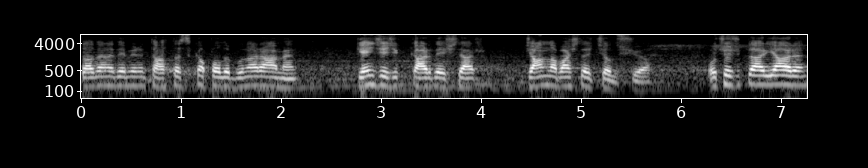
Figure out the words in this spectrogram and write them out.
Adana Demir'in tahtası kapalı buna rağmen gencecik kardeşler canla başla çalışıyor. O çocuklar yarın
